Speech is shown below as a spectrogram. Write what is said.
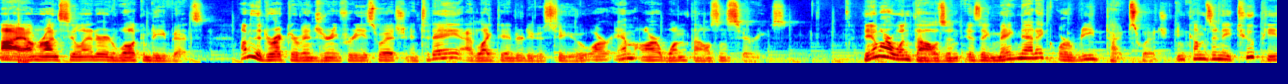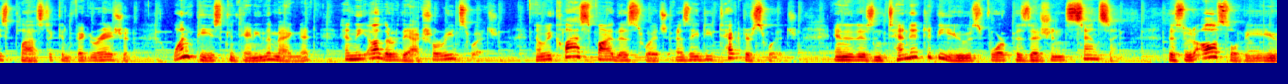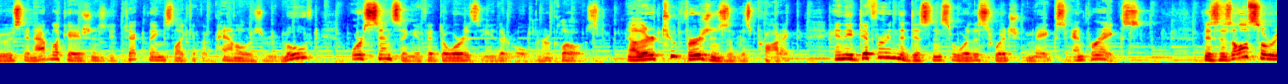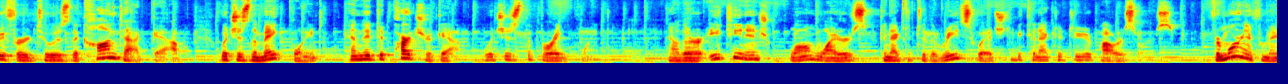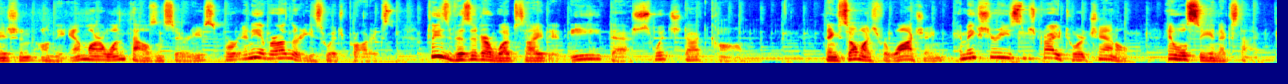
Hi, I'm Ron Sealander and welcome to eBits. I'm the Director of Engineering for E-Switch and today I'd like to introduce to you our MR1000 series. The MR1000 is a magnetic or reed type switch and comes in a two-piece plastic configuration, one piece containing the magnet and the other the actual reed switch. Now we classify this switch as a detector switch and it is intended to be used for position sensing. This would also be used in applications to detect things like if a panel is removed or sensing if a door is either open or closed. Now there are two versions of this product and they differ in the distance where the switch makes and breaks. This is also referred to as the contact gap, which is the make point, and the departure gap, which is the break point. Now there are 18 inch long wires connected to the reed switch to be connected to your power source. For more information on the MR1000 series or any of our other E-Switch products, please visit our website at e-switch.com. Thanks so much for watching and make sure you subscribe to our channel and we'll see you next time.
